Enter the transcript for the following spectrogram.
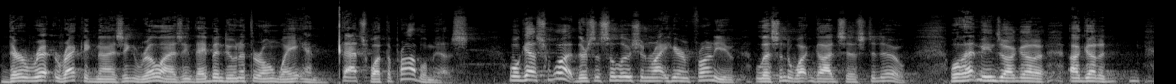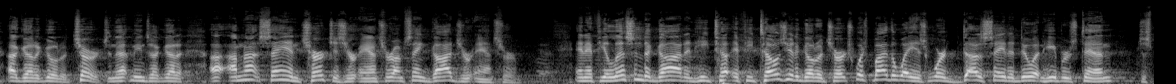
They're re- recognizing, realizing they've been doing it their own way, and that's what the problem is. Well, guess what? There's a solution right here in front of you. Listen to what God says to do. Well, that means I gotta, I gotta, I gotta go to church, and that means I gotta. I'm not saying church is your answer. I'm saying God's your answer. And if you listen to God and he te- if He tells you to go to church, which by the way, His Word does say to do it in Hebrews 10, just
